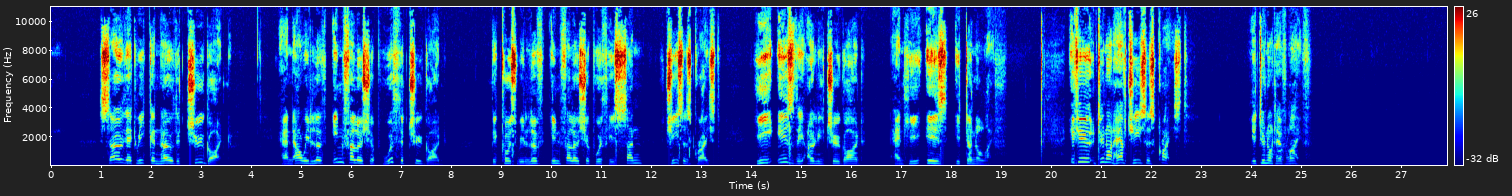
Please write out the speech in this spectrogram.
so that we can know the true God. And now we live in fellowship with the true God, because we live in fellowship with His Son, Jesus Christ. He is the only true God, and He is eternal life. If you do not have Jesus Christ, you do not have life.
